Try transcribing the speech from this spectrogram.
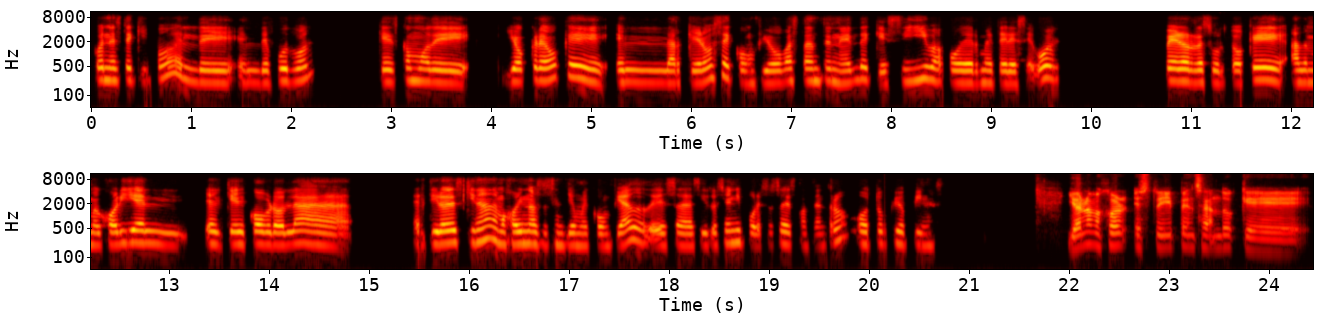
con este equipo, el de, el de fútbol, que es como de, yo creo que el arquero se confió bastante en él de que sí iba a poder meter ese gol, pero resultó que a lo mejor y el, el que cobró la, el tiro de esquina, a lo mejor y no se sentía muy confiado de esa situación y por eso se desconcentró. ¿O tú qué opinas? Yo a lo mejor estoy pensando que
